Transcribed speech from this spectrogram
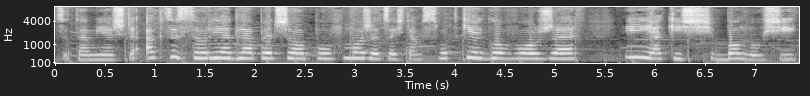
co tam jeszcze, akcesoria dla pet shopów, może coś tam słodkiego włożę i jakiś bonusik.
